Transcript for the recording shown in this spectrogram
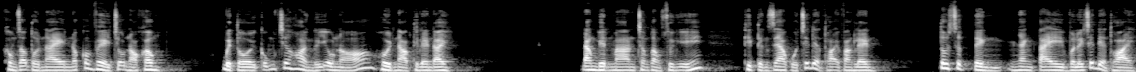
không rõ tối nay nó có về chỗ nó không. Bởi tôi cũng chưa hỏi người yêu nó hồi nào thì lên đây. Đang miên man trong dòng suy nghĩ thì tiếng reo của chiếc điện thoại vang lên. Tôi sực tỉnh, nhanh tay vừa lấy chiếc điện thoại.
